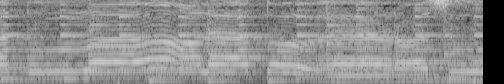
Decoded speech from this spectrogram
Salatullah ala Rasul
